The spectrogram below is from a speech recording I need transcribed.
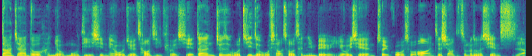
大家都很有目的性诶，我觉得超级可惜。当然，就是我记得我小时候曾经被有一些人嘴过说，哦，这小子怎么这么现实啊？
